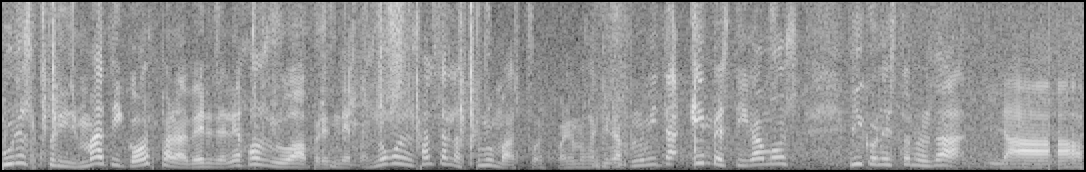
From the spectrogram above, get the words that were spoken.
Unos prismáticos para ver de lejos Lo aprendemos. Luego nos faltan las plumas. Pues ponemos aquí una plumita, investigamos Y con esto nos da las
